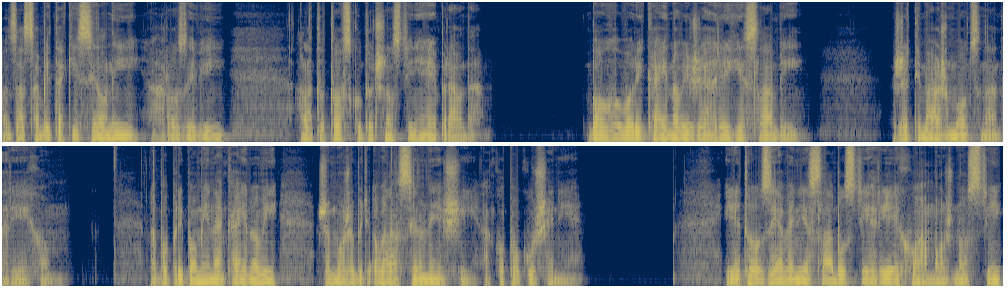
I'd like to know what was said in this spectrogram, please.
A zasa byť taký silný a hrozivý, ale toto v skutočnosti nie je pravda. Boh hovorí Kainovi, že hriech je slabý, že ty máš moc nad hriechom. Lebo pripomína Kainovi, že môže byť oveľa silnejší ako pokúšenie. Je to zjavenie slabosti hriechu a možnosti,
